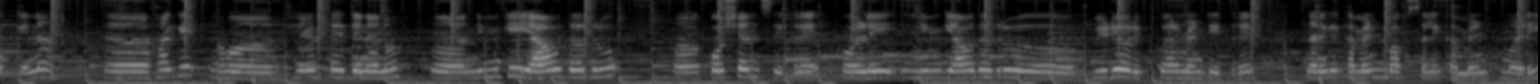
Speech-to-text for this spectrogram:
ಓಕೆನಾ ಹಾಗೆ ಹೇಳ್ತಾ ಇದ್ದೆ ನಾನು. ನಿಮಗೆ ಯಾವುದಾದ್ರೂ ಕ್ವಶನ್ಸ್ ಇದ್ದರೆ ಹೊಳ್ಳಿ ನಿಮ್ಗೆ ಯಾವುದಾದ್ರೂ ವಿಡಿಯೋ ರಿಕ್ವೈರ್ಮೆಂಟ್ ಇದ್ದರೆ ನನಗೆ ಕಮೆಂಟ್ ಬಾಕ್ಸಲ್ಲಿ ಕಮೆಂಟ್ ಮಾಡಿ.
